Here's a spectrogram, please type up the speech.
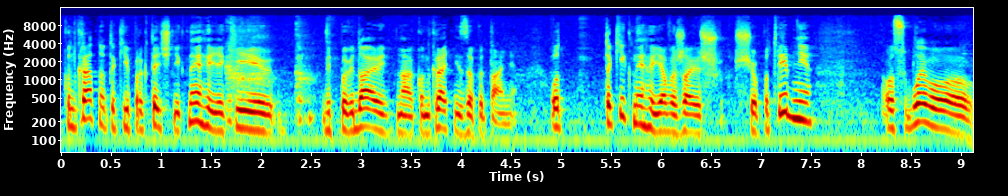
конкретно такі практичні книги, які відповідають на конкретні запитання. От такі книги я вважаю, що- потрібні. Особливо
